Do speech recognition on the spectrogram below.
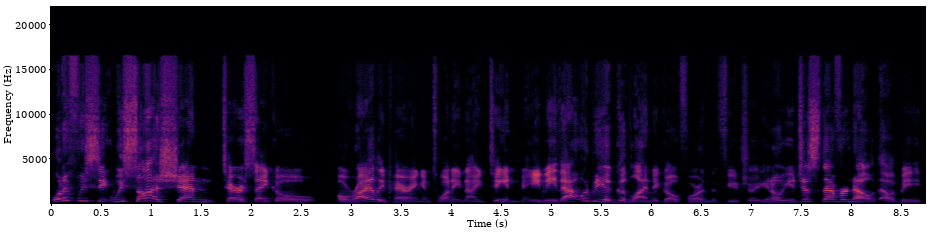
What if we see we saw a Schenn Tarasenko O'Reilly pairing in 2019? Maybe that would be a good line to go for in the future. You know, you just never know. That would be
